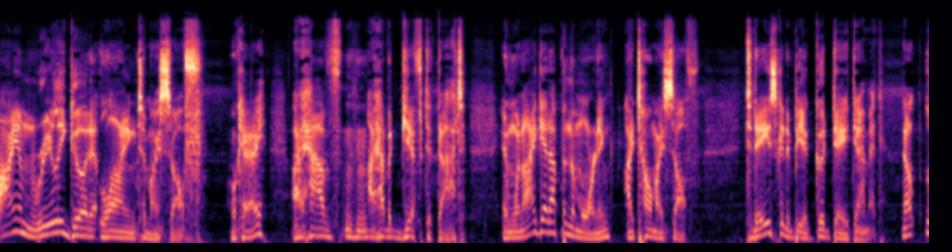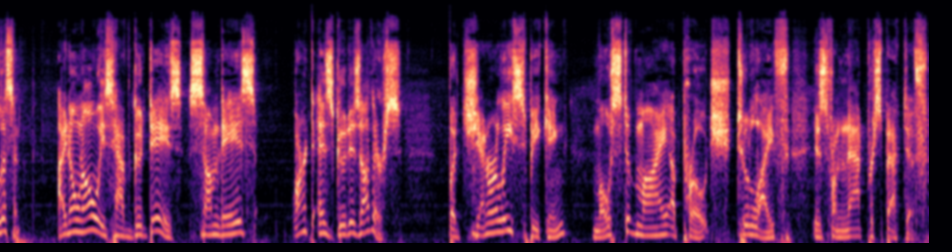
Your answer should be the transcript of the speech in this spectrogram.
I am really good at lying to myself. Okay? I have mm-hmm. I have a gift at that. And when I get up in the morning, I tell myself, today's going to be a good day, damn it. Now, listen, I don't always have good days. Some days aren't as good as others. But generally speaking, most of my approach to life is from that perspective.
